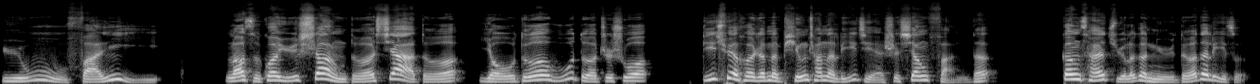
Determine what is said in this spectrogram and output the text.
与物反矣”。老子关于上德、下德、有德、无德之说，的确和人们平常的理解是相反的。刚才举了个女德的例子，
